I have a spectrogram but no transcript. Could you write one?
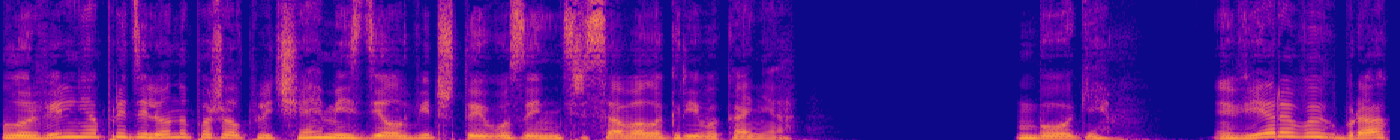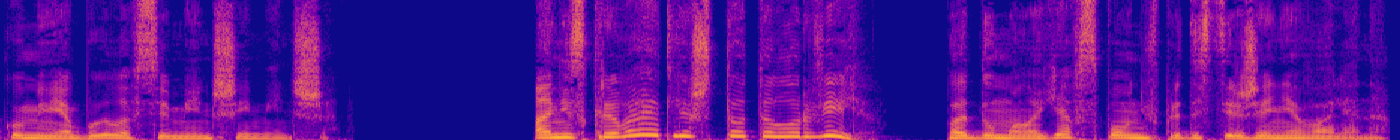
Лурвиль неопределенно пожал плечами и сделал вид, что его заинтересовала грива коня. Боги, Веры в их брак у меня было все меньше и меньше. «А не скрывает ли что-то Лурвиль?» — подумала я, вспомнив предостережение Валяна.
